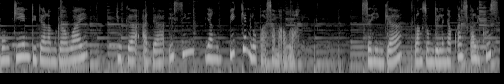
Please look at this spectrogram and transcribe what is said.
Mungkin di dalam gawai juga ada isi yang bikin lupa sama Allah. Sehingga langsung dilenyapkan sekaligus.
